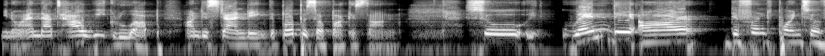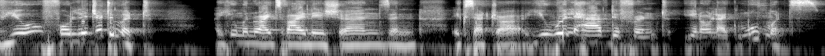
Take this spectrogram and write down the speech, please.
You know, and that's how we grew up understanding the purpose of Pakistan. So when there are different points of view for legitimate human rights violations and etc you will have different you know like movements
